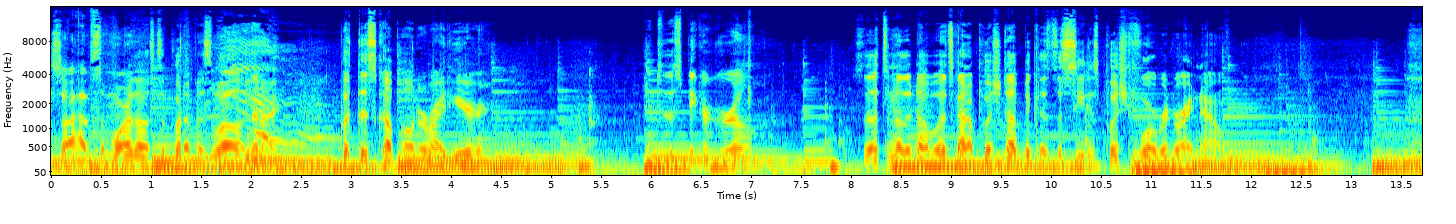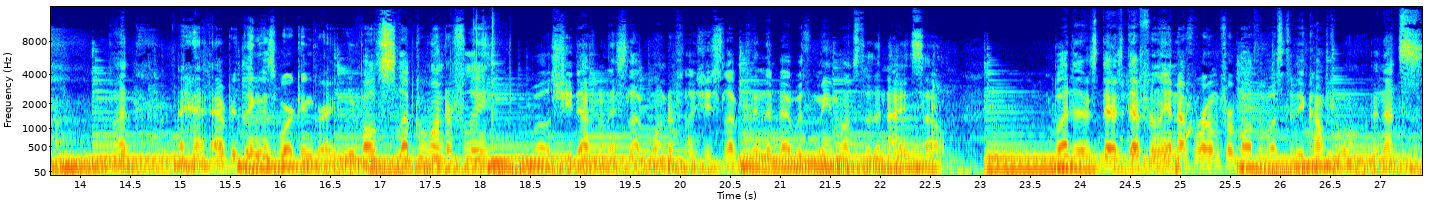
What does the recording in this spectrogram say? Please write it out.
So I have some more of those to put up as well, and then I put this cup holder right here into the speaker grill. So that's another double. It's kind of pushed up because the seat is pushed forward right now. But everything is working great. We both slept wonderfully. Well, she definitely slept wonderfully. She slept in the bed with me most of the night, so but there's there's definitely enough room for both of us to be comfortable, and that's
